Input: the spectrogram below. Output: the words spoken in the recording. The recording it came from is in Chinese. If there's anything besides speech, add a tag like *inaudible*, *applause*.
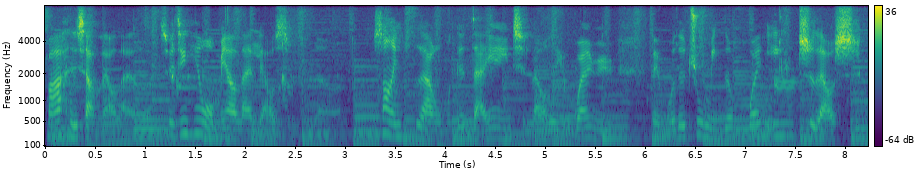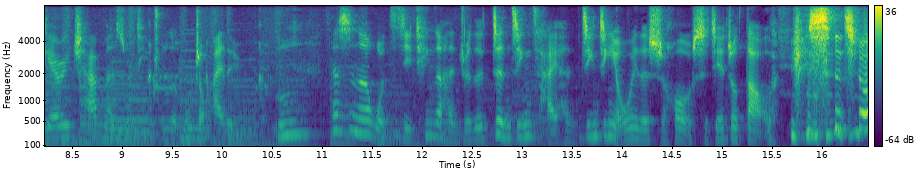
妈很想聊来了，所以今天我们要来聊什么呢？上一次啊，我们跟达燕一起聊了有关于美国的著名的婚姻治疗师 Gary Chapman 所提出的五种爱的语言。嗯。但是呢，我自己听得很觉得正精彩、很津津有味的时候，时间就到了，于 *laughs* 是就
